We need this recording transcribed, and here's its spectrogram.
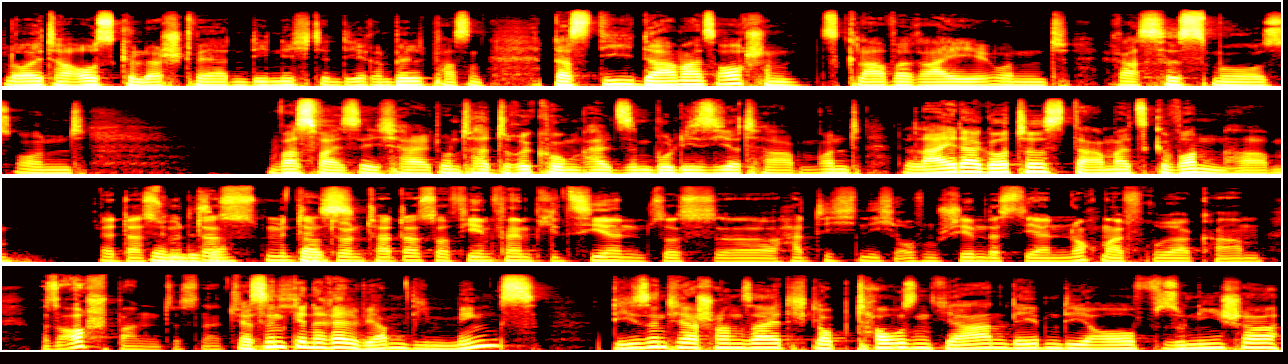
Leute ausgelöscht werden, die nicht in deren Bild passen, dass die damals auch schon Sklaverei und Rassismus und was weiß ich halt, Unterdrückung halt symbolisiert haben und leider Gottes damals gewonnen haben. Ja, das wird dieser- das mit das- den Tontatas auf jeden Fall implizieren. Das äh, hatte ich nicht auf dem Schirm, dass die ja noch mal früher kamen. Was auch spannend ist natürlich. Das sind generell, wir haben die Minks, die sind ja schon seit, ich glaube, 1000 Jahren leben die auf Sunisha.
